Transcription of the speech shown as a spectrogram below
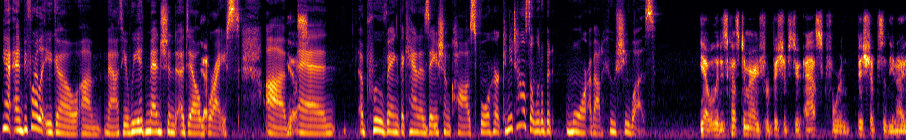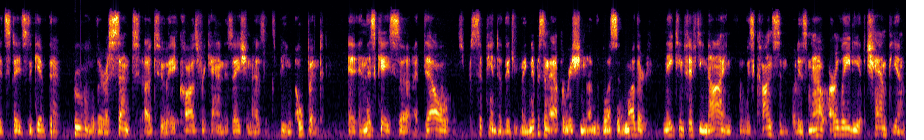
Yeah, and before I let you go, um, Matthew, we had mentioned Adele yeah. Brise um, yes. and approving the canonization cause for her. Can you tell us a little bit more about who she was? Yeah, well, it is customary for bishops to ask for bishops of the United States to give their approval, their assent uh, to a cause for canonization as it's being opened in this case, uh, Adele was recipient of the magnificent apparition of the Blessed Mother in 1859 in Wisconsin, what is now Our Lady of Champion.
